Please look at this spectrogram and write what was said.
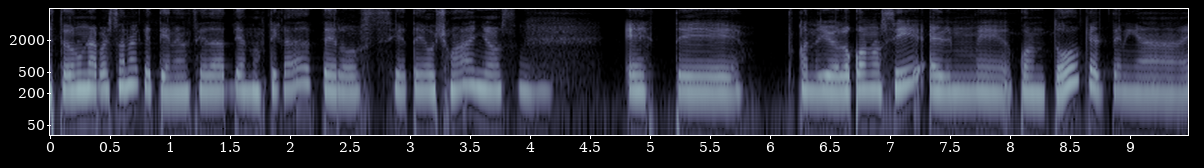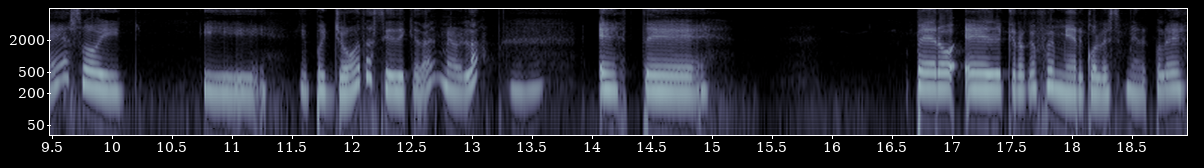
esto era una persona que tiene ansiedad diagnosticada desde los 7, 8 años este cuando yo lo conocí él me contó que él tenía eso y, y, y pues yo decidí quedarme verdad este pero él creo que fue miércoles miércoles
